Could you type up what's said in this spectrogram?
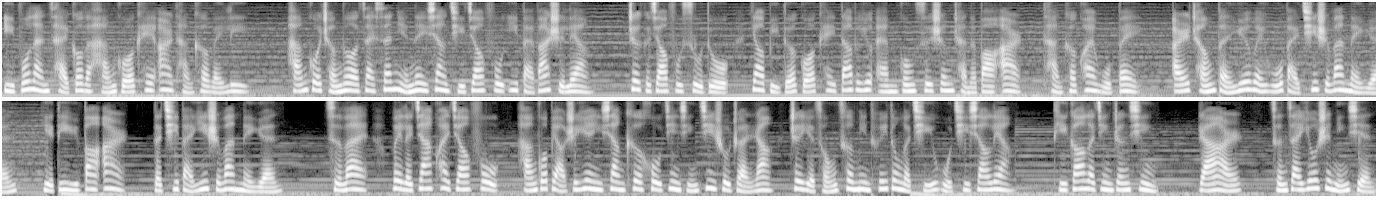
以波兰采购的韩国 K 二坦克为例，韩国承诺在三年内向其交付一百八十辆。这个交付速度要比德国 KWM 公司生产的豹二坦克快五倍，而成本约为五百七十万美元，也低于豹二的七百一十万美元。此外，为了加快交付，韩国表示愿意向客户进行技术转让，这也从侧面推动了其武器销量，提高了竞争性。然而，存在优势明显，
